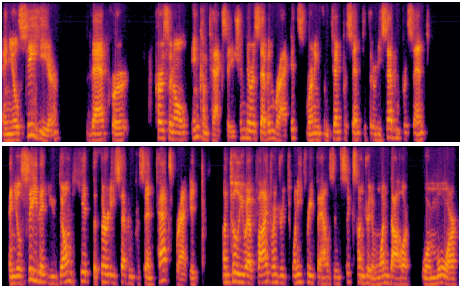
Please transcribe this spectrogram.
And you'll see here that for personal income taxation, there are seven brackets running from 10% to 37%. And you'll see that you don't hit the 37% tax bracket until you have $523,601 or more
